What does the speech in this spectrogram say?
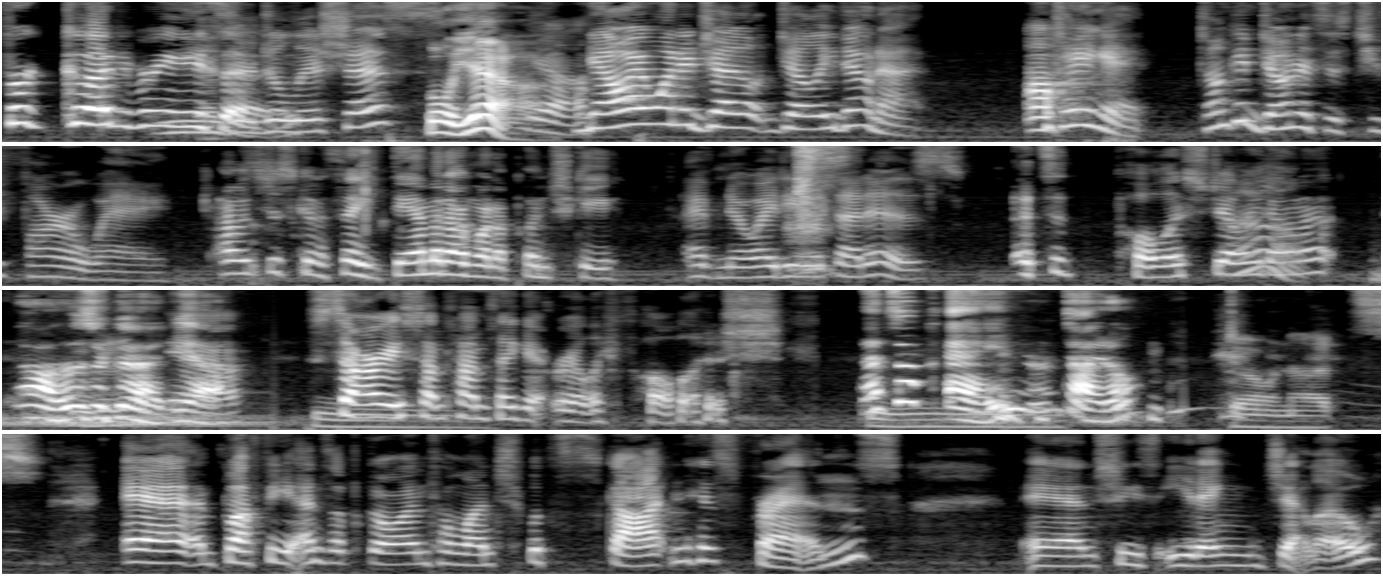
For good Yes, reason. they're delicious. Well, yeah. Yeah. Now I want a gel- jelly donut. Ugh. Dang it. Dunkin' Donuts is too far away. I was just gonna say, damn it, I want a punchki. I have no idea what that is. It's a Polish jelly Oh. donut. Oh, those are good. Yeah. Sorry, sometimes I get really Polish. That's okay. You're entitled. Donuts. And Buffy ends up going to lunch with Scott and his friends, and she's eating Jello.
